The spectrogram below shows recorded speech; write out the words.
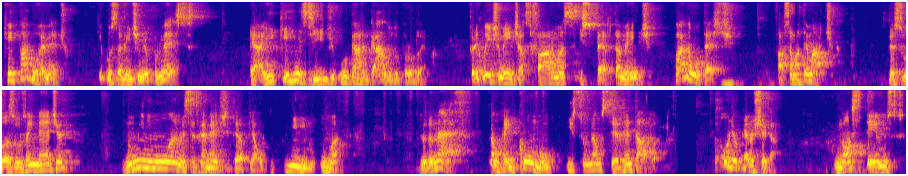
Quem paga o remédio? Que custa 20 mil por mês. É aí que reside o gargalo do problema. Frequentemente as farmas, espertamente, pagam o teste. Faça matemática. As pessoas usam em média no mínimo um ano esses remédios de terapia, mínimo um ano. Do the math. Não tem como isso não ser rentável. Onde eu quero chegar? Nós temos,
